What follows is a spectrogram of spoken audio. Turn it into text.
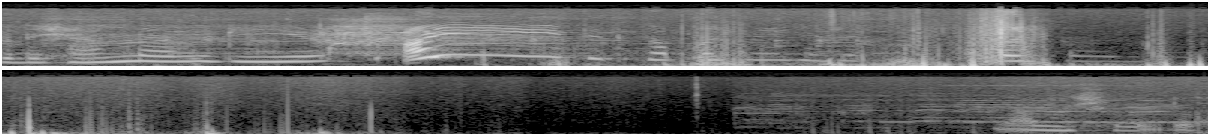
Arkadaşlar hemen bir... Ay dedi kapatmaya gidiyor. Yanlış oldu.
